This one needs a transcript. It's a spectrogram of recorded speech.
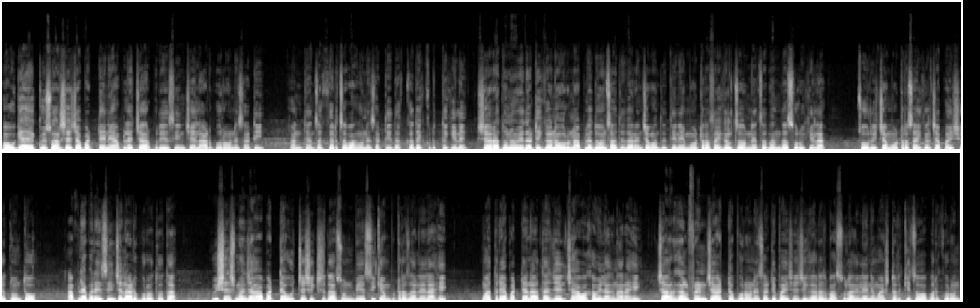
अवघ्या एकवीस वर्षाच्या पट्ट्याने आपल्या चार प्रेयसींचे लाड पुरवण्यासाठी आणि त्यांचा खर्च भागवण्यासाठी धक्कादायक कृत्य केले. शहरातून विविध ठिकाणावरून आपल्या दोन साथीदारांच्या मदतीने मोटरसायकल चोरण्याचा धंदा सुरू केला. चोरीच्या मोटरसायकलच्या पैशातून तो आपल्या प्रेयसींचे लाड पुरवत होता. विशेष म्हणजे हा पट्ट्या उच्च शिक्षित असून बीएससी कॅम्प्युटर झालेला आहे. मात्र या पट्ट्याला आता जेलची हवा खावी लागणार आहे. चार गर्लफ्रेंडचे हट्ट पुरवण्यासाठी पैशाची गरज भासू लागल्याने मास्टर कीचा वापर करून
